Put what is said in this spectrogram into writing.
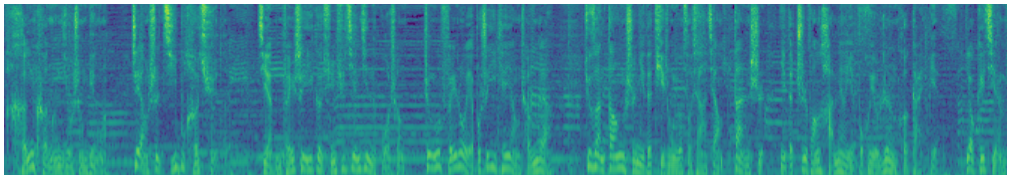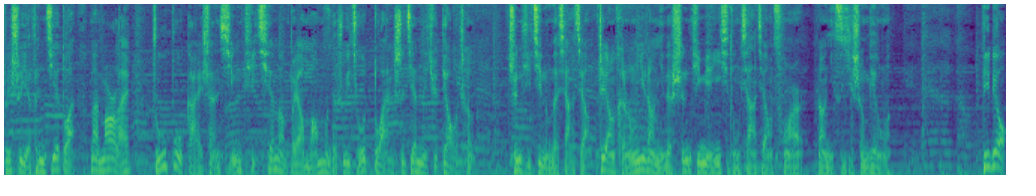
很可能你就生病了。这样是极不可取的。减肥是一个循序渐进的过程，正如肥肉也不是一天养成的呀。就算当时你的体重有所下降，但是你的脂肪含量也不会有任何改变。要给减肥事业分阶段，慢慢来，逐步改善形体，千万不要盲目的追求短时间内去掉秤。身体机能的下降，这样很容易让你的身体免疫系统下降，从而让你自己生病了。第六，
